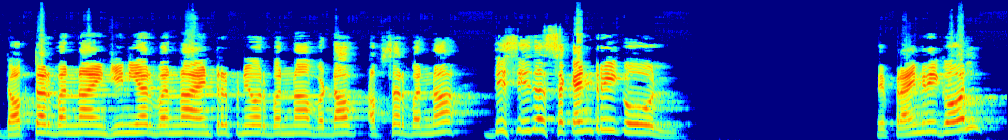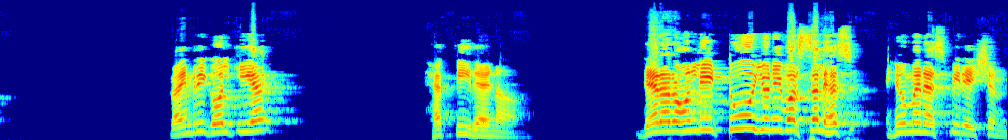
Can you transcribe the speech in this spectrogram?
doctor ਬੰਨਾ, ਇੰਜੀਨੀਅਰ ਬੰਨਾ, ਐਂਟਰਪ੍ਰੈਨਿਓਰ ਬੰਨਾ, ਵੱਡਾ ਅਫਸਰ ਬੰਨਾ, this is a secondary goal. ਤੇ ਪ੍ਰਾਇਮਰੀ ਗੋਲ ਪ੍ਰਾਇਮਰੀ ਗੋਲ ਕੀ ਹੈ? ਹੈਪੀ ਰਹਿਣਾ। There are only two universal human human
